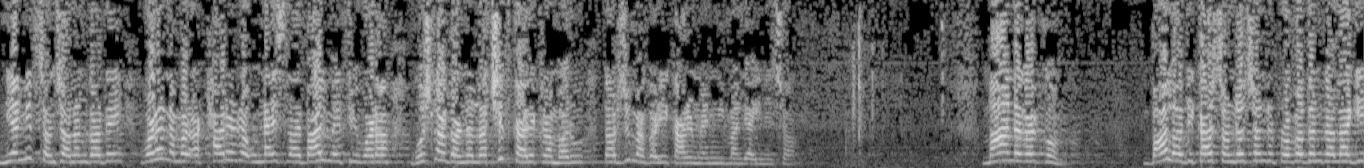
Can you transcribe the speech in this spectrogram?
नियमित सञ्चालन गर्दै वडा नम्बर अठार र उन्नाइसलाई बाल मैत्री वडा घोषणा गर्न लक्षित कार्यक्रमहरू तर्जुमा गरी कार्यान्वयनमा ल्याइनेछ। महानगरको बाल अधिकार संरक्षण र प्रवर्धनका लागि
